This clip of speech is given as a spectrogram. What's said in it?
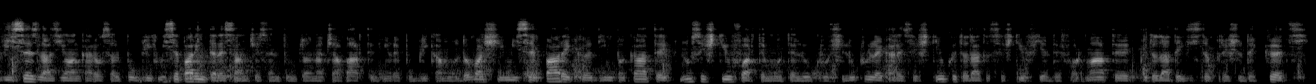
Visez la ziua în care o să-l public. Mi se pare interesant ce se întâmplă în acea parte din Republica Moldova și mi se pare că, din păcate, nu se știu foarte multe lucruri și lucrurile care se știu câteodată se știu fie deformate, câteodată există prejudecăți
